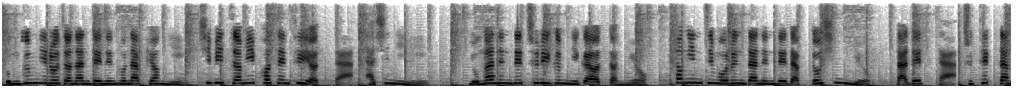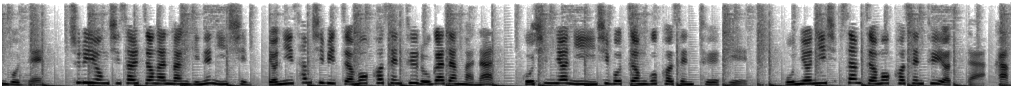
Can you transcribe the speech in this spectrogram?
동금리로 전환되는 혼합형이 12.2%였다. 자신이 용하는데 추리금리가 어떤요? 형인지 모른다는데 답도 16. 나댔다. 주택담보대. 추리용 시 설정한 만기는 20. 연이 32.5%로 가장 많아. 고 10년 이 25.9%, 1. 5년이 13.5%였다. 각.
